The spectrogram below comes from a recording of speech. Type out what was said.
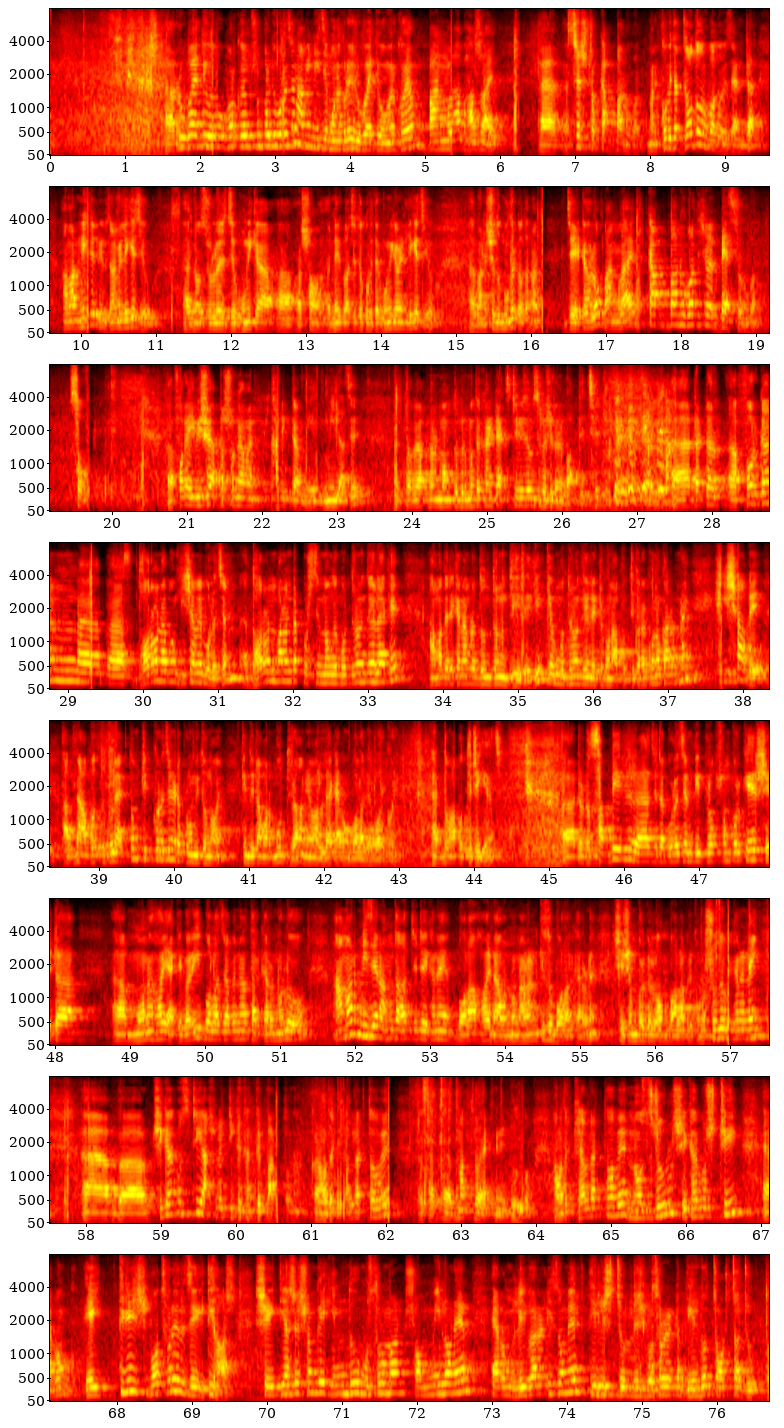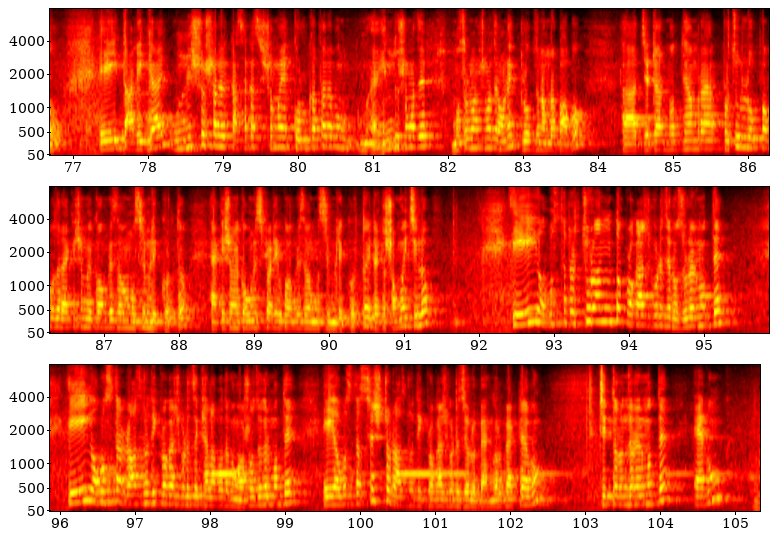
আর রুবায়তি ওমর খৈয়াম সম্পর্কে বলেছেন আমি নিজে মনে করি রুবায়তি ওমর খৈয়াম বাংলা ভাষায় শ্রেষ্ঠ কাব্যানুবাদ মানে কবিতার যত অনুবাদ হয়েছে এটা আমার নিজের বিবেচনা আমি লিখেছিও নজরুলের যে ভূমিকা নির্বাচিত কবিতার ভূমিকা আমি লিখেছিও মানে শুধু মুখের কথা নয় যে এটা হলো বাংলায় কাব্যানুবাদ হিসেবে বেস্ট অনুবাদ আহ, ফলে এই বিষয়ে আপনার সঙ্গে আমার খানিকটা মিল আছে। তবে আপনার মন্তব্যের মধ্যে খানিকটা এক্সট্রিমিজম ছিল সেটা আমি বাদ দিচ্ছি। ডাক্তার ফোরকান ধরন এবং হিসাবে বলেছেন, ধরন বানানটা পশ্চিমবঙ্গে মধ্যনদী দিয়ে লেখে, আমাদের এখানে আমরা দন্তনু দিয়ে লিখি কেউ মধ্যনদী দিয়ে লিখলে কোনো আপত্তি করার কোনো কারণ নাই। হিসাবে আপনি আপত্তি তুলে একদম ঠিক করেছেন, এটা প্রমিত নয়, কিন্তু এটা আমার মুদ্রা, আমি আমার লেখা এবং বলা ব্যবহার করি। একদম আপত্তি ঠিকই আছে। ডক্টর সাব্বির যেটা বলেছেন বিপ্লব সম্পর্কে, সেটা মনে হয় একেবারেই বলা যাবে না। তার কারণ হলো, আমার নিজের আন্দাজ, যেটা এখানে বলা হয় না, অন্য নানান কিছু বলার কারণে, সে সম্পর্কে লম্বা আলাপের কোনো সুযোগ এখানে নেই। শিক্ষা গোষ্ঠী আসলে টিকে থাকতে পারতো না, কারণ আমাদের খেয়াল রাখতে হবে স্যার মাত্র এক মিনিট বলব। আমাদের খেয়াল রাখতে হবে নজরুল শিক্ষাগোষ্ঠী এবং এই তিরিশ বছরের যে ইতিহাস, সেই ইতিহাসের সঙ্গে হিন্দু, মুসলমান সম্মিলনের এবং লিবারালিজমের তিরিশ চল্লিশ বছরের একটা দীর্ঘ চর্চা যুক্ত এই তালিকায় উনিশশো সালের কাছাকাছি সময়ে কলকাতার এবং হিন্দু সমাজের, মুসলমান সমাজের অনেক লোকজন আমরা পাবো যেটার মধ্যে আমরা প্রচুর লোক পাবো যারা একই সঙ্গে কংগ্রেস এবং মুসলিম লীগ করতো, একই সঙ্গে কমিউনিস্ট পার্টি কংগ্রেস এবং মুসলিম লীগ করতো। এটা একটা সময় ছিল। এই অবস্থাটার চূড়ান্ত প্রকাশ ঘটেছে নজরুলের মধ্যে। এই অবস্থার রাজনৈতিক প্রকাশ ঘটেছে খেলাপথ এবং অসহযোগের মধ্যে। এই অবস্থার শ্রেষ্ঠ রাজনৈতিক প্রকাশ ঘটেছে হলো বেঙ্গল প্যাক্টে এবং চিত্তরঞ্জনের মধ্যে এবং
